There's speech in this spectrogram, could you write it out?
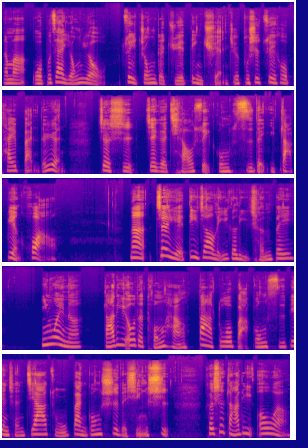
那么，我不再拥有最终的决定权，就不是最后拍板的人。这是这个桥水公司的一大变化哦。那这也缔造了一个里程碑，因为呢。达利欧的同行大多把公司变成家族办公室的形式，可是达利欧啊，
